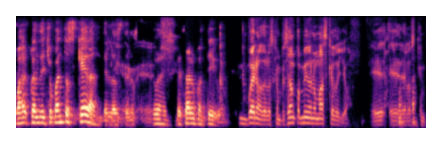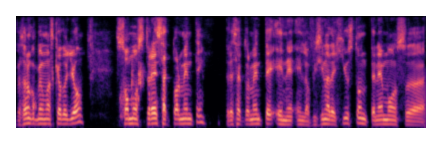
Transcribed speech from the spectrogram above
Cuando han dicho cuántos quedan de los, que eh, empezaron contigo? Bueno, de los que empezaron conmigo nomás quedo yo. de los que empezaron conmigo más quedo yo. Somos tres actualmente tres actualmente en, la oficina de Houston, tenemos uh,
